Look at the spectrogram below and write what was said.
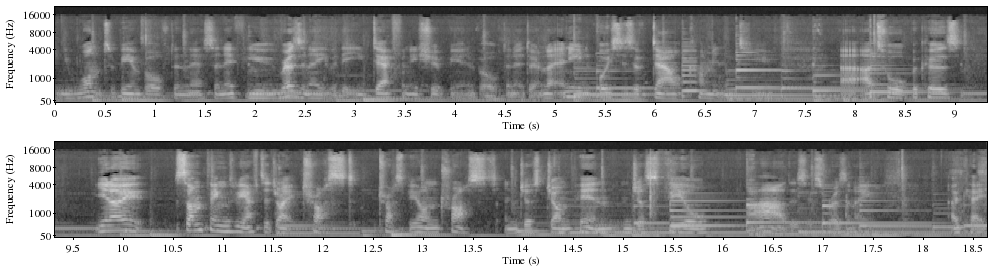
You want to be involved in this, and if you resonate with it, you definitely should be involved in it. Don't let any voices of doubt come into you uh, at all, because you know some things we have to like trust, trust beyond trust, and just jump in and just feel ah, does this resonate? Okay,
